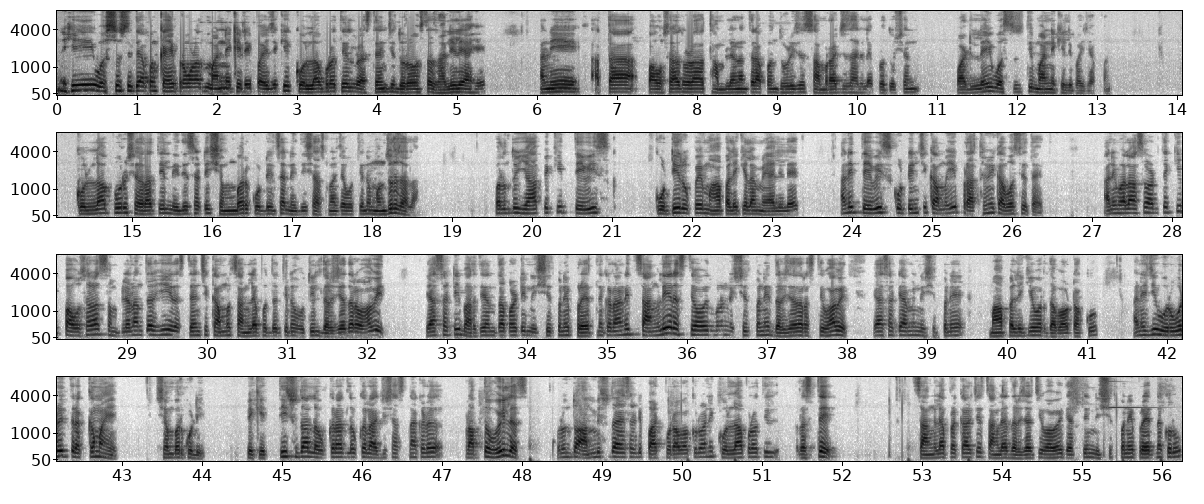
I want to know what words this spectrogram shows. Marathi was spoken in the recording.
ही वस्तुस्थिती आपण काही प्रमाणात मान्य केली पाहिजे की कोल्हापुरातील रस्त्यांची दुरवस्था झालेली आहे. आणि आता पावसाळा थोडा थांबल्यानंतर आपण धुळीचं साम्राज्य झालेलं आहे प्रदूषण वाढलेली वस्तुस्थिती मान्य केली पाहिजे आपण. कोल्हापूर शहरातील निधीसाठी शंभर कोटींचा निधी शासनाच्या वतीनं मंजूर झाला. परंतु यापैकी तेवीस कोटी रुपये महापालिकेला मिळालेले आहेत आणि तेवीस कोटींची कामं ही प्राथमिक अवस्थेत आहेत. आणि मला असं वाटतं की पावसाळा संपल्यानंतर ही रस्त्यांची कामं चांगल्या पद्धतीने होतील दर्जेदार व्हावीत यासाठी भारतीय जनता पार्टी निश्चितपणे प्रयत्न करणार आणि चांगले रस्ते व्हावेत म्हणून निश्चितपणे दर्जेदार रस्ते व्हावेत यासाठी आम्ही निश्चितपणे महापालिकेवर दबाव टाकू. आणि जी उर्वरित रक्कम आहे शंभर कोटी पैकी ती सुद्धा लवकरात लवकर राज्य शासनाकडे प्राप्त होईलच. परंतु आम्ही सुद्धा यासाठी पाठपुरावा करू आणि कोल्हापुरातील रस्ते चांगल्या प्रकारचे चांगल्या दर्जाचे व्हावेत यासाठी निश्चितपणे प्रयत्न करू.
